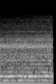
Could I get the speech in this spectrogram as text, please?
Yeah.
